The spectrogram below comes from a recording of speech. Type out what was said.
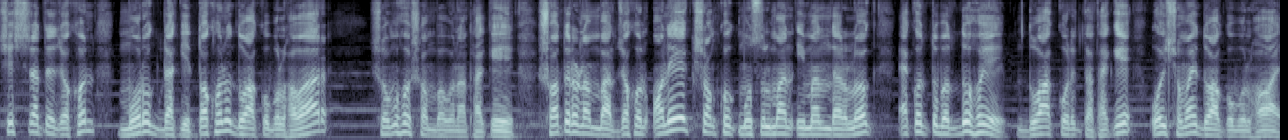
শেষ রাতে যখন মোরগ ডাকে, তখনও দোয়া কবুল হওয়ার সমূহ সম্ভাবনা থাকে। সতেরো নম্বর, যখন অনেক সংখ্যক মুসলমান ইমানদার লোক একত্রবদ্ধ হয়ে দোয়া করতে থাকে, ওই সময় দোয়া কবুল হয়।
